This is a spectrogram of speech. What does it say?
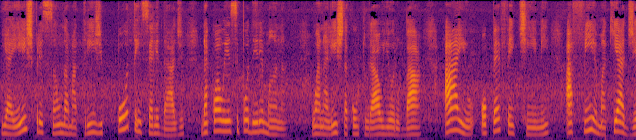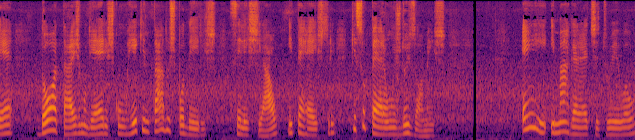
e a expressão da matriz de potencialidade da qual esse poder emana. O analista cultural iorubá Ayo Opefeitime afirma que a Jé dota as mulheres com requintados poderes celestial e terrestre que superam os dos homens. Henry e Margaret Drewell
